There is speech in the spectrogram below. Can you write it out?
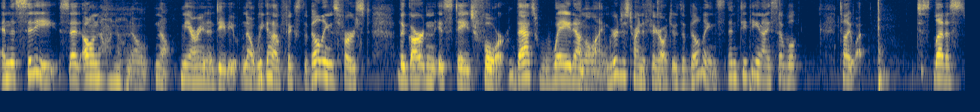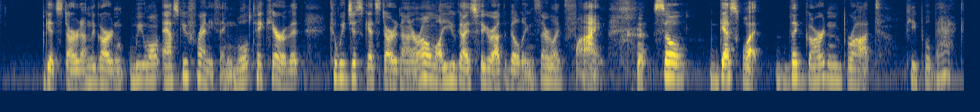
And the city said, oh, no, no, no, no, Marion and Dee Dee, no, we got to fix the buildings first. The garden is stage four. That's way down the line. We were just trying to figure out what to do with the buildings. And Dee Dee and I said, well, tell you what, just let us get started on the garden. We won't ask you for anything. We'll take care of it. Could we just get started on our own while you guys figure out the buildings? They're like, fine. so guess what? the garden brought people back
